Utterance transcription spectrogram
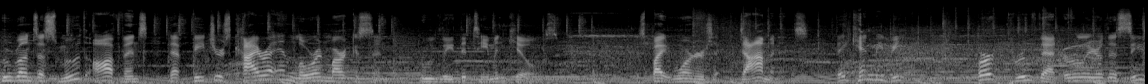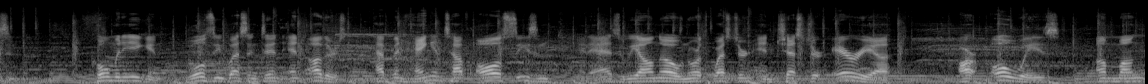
who runs a smooth offense that features Kyra and Lauren Markison, who lead the team in kills. Despite Warner's dominance, they can be beaten. Burke proved that earlier this season. Colman-Egan, Woolsey Wessington, and others have been hanging tough all season, and as we all know, Northwestern and Chester area are always among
